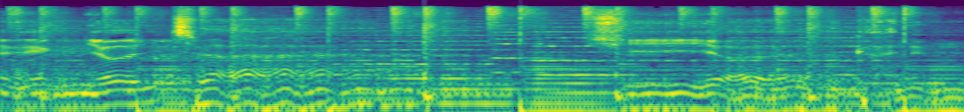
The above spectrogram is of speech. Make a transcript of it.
완행열차 쉬어가는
